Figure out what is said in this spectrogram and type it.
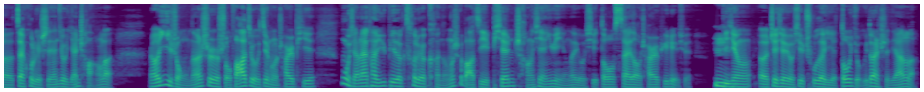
呃在库里时间就延长了。然后一种呢是首发就进入 XRP 目前来看，育碧的策略可能是把自己偏长线运营的游戏都塞到 XRP 里去，嗯毕竟呃这些游戏出的也都有一段时间了，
